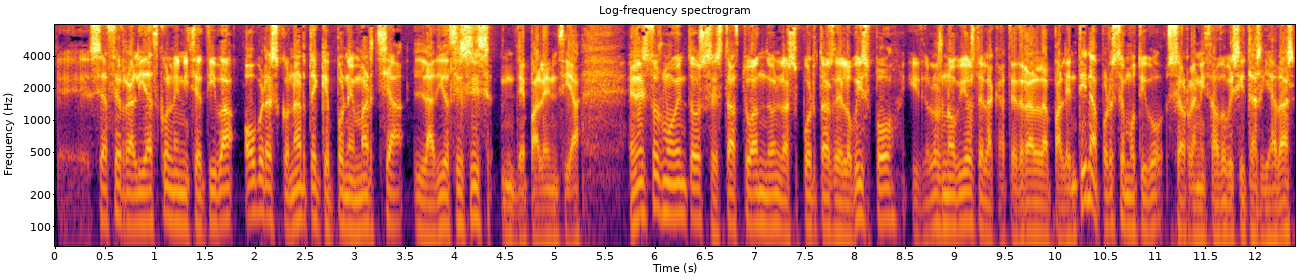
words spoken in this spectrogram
eh, se hace realidad con la iniciativa Obras con Arte que pone en marcha la diócesis de Palencia. En estos momentos se está actuando en las puertas del obispo y de los novios de la Catedral Palentina. Por ese motivo se han organizado visitas guiadas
